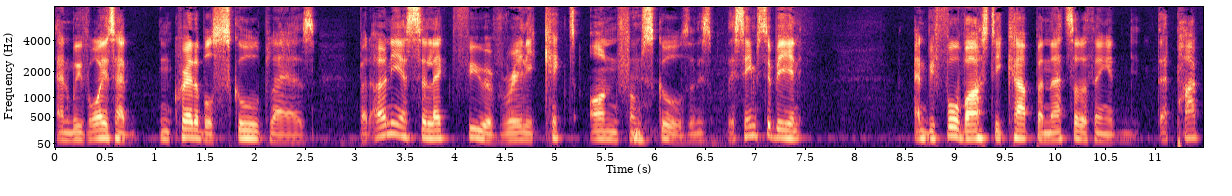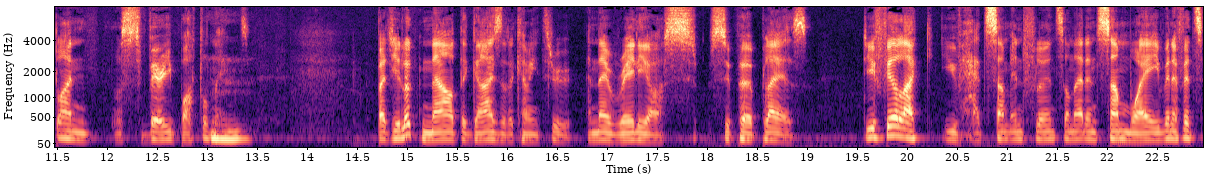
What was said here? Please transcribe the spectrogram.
And we've always had incredible school players, but only a select few have really kicked on from schools. And there seems to be an and before Varsity Cup and that sort of thing, it, that pipeline was very bottlenecked. Mhm. But you look now at the guys that are coming through, and they really are su- superb players. Do you feel like you've had some influence on that in some way, even if it's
